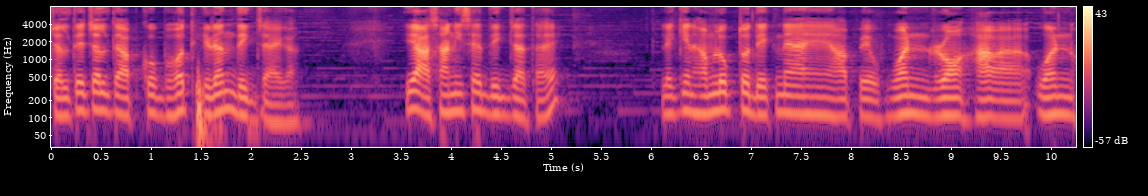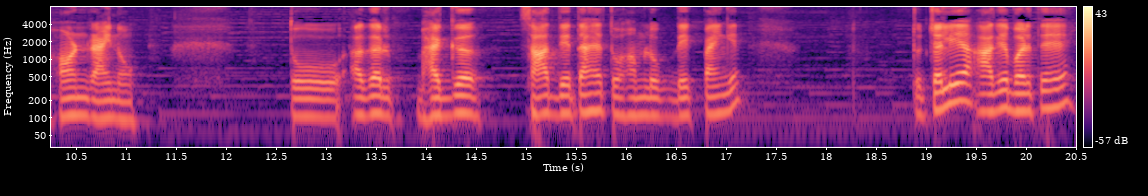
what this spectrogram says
चलते चलते आपको बहुत हिरन दिख जाएगा। ये आसानी से दिख जाता है, लेकिन हम लोग तो देखने आए हैं यहाँ पे one row one horn rhino तो अगर भाग्य साथ देता है तो हम लोग देख पाएँगे। तो चलिए आगे बढ़ते हैं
